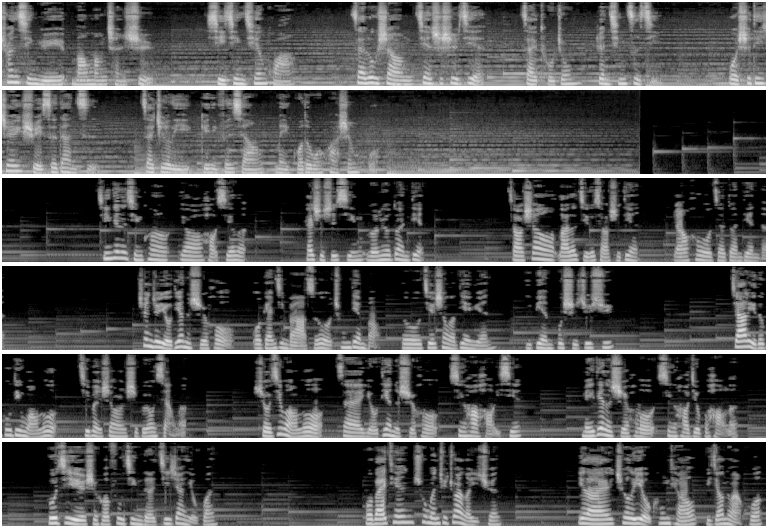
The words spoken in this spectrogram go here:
穿行于茫茫城市，洗尽铅华，在路上见识世界，在途中认清自己。我是 DJ 水色淡子，在这里给你分享美国的文化生活。今天的情况要好些了，开始实行轮流断电，早上来了几个小时电，然后再断电的。趁着有电的时候，我赶紧把所有充电宝都接上了电源，以便不时之需。家里的固定网络基本上是不用想了，手机网络在有电的时候信号好一些，没电的时候信号就不好了。估计是和附近的基站有关。我白天出门去转了一圈，一来车里有空调比较暖和，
